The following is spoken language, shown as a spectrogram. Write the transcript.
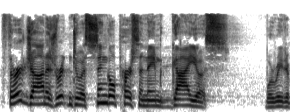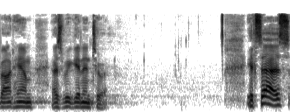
Third John is written to a single person named Gaius. We'll read about him as we get into it. It says,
